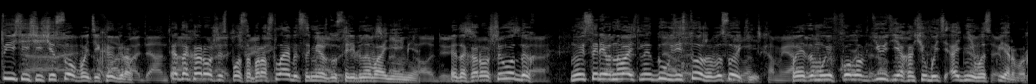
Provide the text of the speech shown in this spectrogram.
тысячи часов в этих играх. Это хороший способ расслабиться между соревнованиями. Это хороший отдых, но и соревновательный дух здесь тоже высокий. Поэтому и в Call of Duty я хочу быть одним из первых.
